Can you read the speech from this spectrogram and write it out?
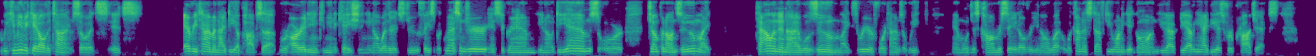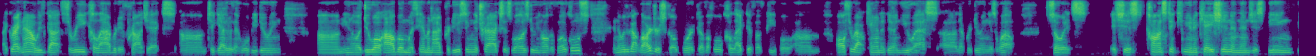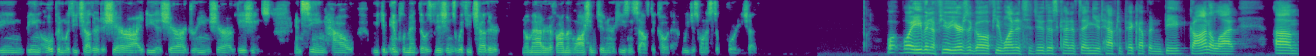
we communicate all the time, so it's it's every time an idea pops up, we're already in communication, you know, whether it's through Facebook Messenger, Instagram, you know, DMs or jumping on Zoom, like Talon and I will Zoom like three or four times a week and we'll just conversate over, you know, what, what kind of stuff do you want to get going? Do you have, do you have any ideas for projects? Like right now, we've got three collaborative projects um, together that we'll be doing um, you know, a duo album with him and I producing the tracks as well as doing all the vocals. And then we've got larger scope work of a whole collective of people um, all throughout Canada and US uh, that we're doing as well. So it's it's just constant communication and then just being being being open with each other to share our ideas, share our dreams, share our visions, and seeing how we can implement those visions with each other, no matter if I'm in Washington or he's in South Dakota. We just want to support each other. Boy, even a few years ago, if you wanted to do this kind of thing, you'd have to pick up and be gone a lot. Um,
